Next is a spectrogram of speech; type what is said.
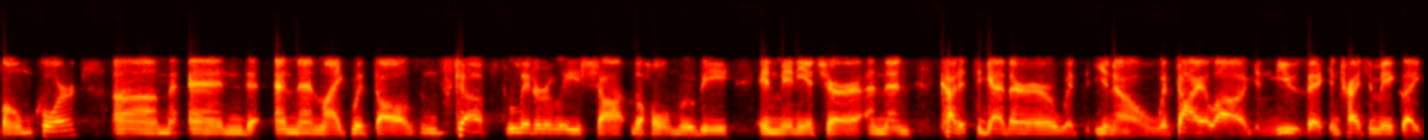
foam core, um, and and then like with dolls and stuff, literally shot the whole movie in miniature, and then cut it together with you know with dialogue and music, and tried to make like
